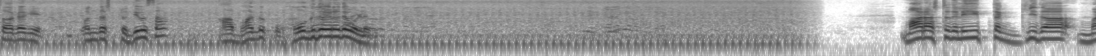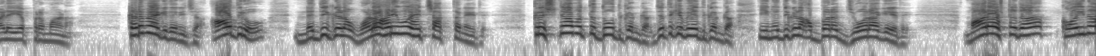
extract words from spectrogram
ಸೊ ಹಾಗಾಗಿ ಒಂದಷ್ಟು ದಿವಸ ಆ ಭಾಗಕ್ಕೆ ಹೋಗದೇ ಇರೋದೇ ಒಳ್ಳೆಯದು ಮಹಾರಾಷ್ಟ್ರದಲ್ಲಿ ತಗ್ಗಿದ ಮಳೆಯ ಪ್ರಮಾಣ ಕಡಿಮೆ ಆಗಿದೆ ನಿಜ. ಆದರೂ ನದಿಗಳ ಒಳಹರಿವು ಹೆಚ್ಚಾಗ್ತಾನೆ ಇದೆ. ಕೃಷ್ಣ ಮತ್ತು ದೂದ್ಗಂಗಾ ಜೊತೆಗೆ ವೇದ್ಗಂಗಾ ಈ ನದಿಗಳ ಅಬ್ಬರ ಜೋರಾಗೇ ಇದೆ. ಮಹಾರಾಷ್ಟ್ರದ ಕೊಯ್ನಾ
